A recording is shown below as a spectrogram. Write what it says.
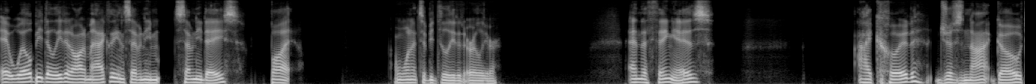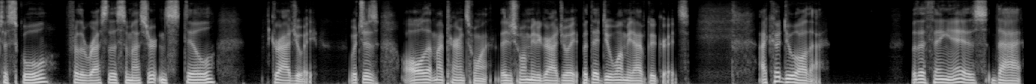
It will be deleted automatically in 70, 70 days, but I want it to be deleted earlier. And the thing is, I could just not go to school for the rest of the semester and still graduate, which is all that my parents want. They just want me to graduate, but they do want me to have good grades. I could do all that. But the thing is that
